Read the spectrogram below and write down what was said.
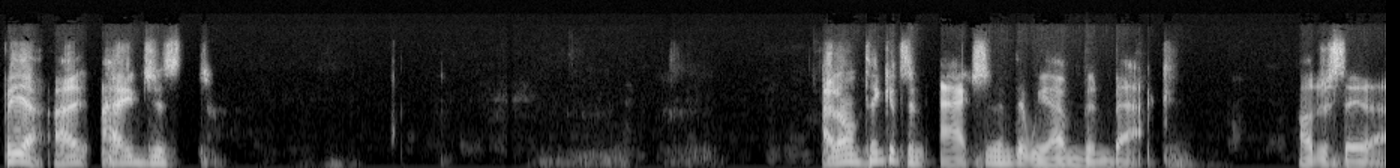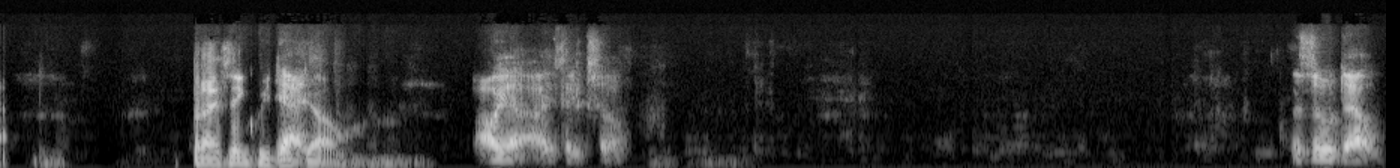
but yeah, I I just I don't think it's an accident that we haven't been back. I'll just say that. But I think we did Yeah. go. oh yeah, I think so. There's no doubt.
